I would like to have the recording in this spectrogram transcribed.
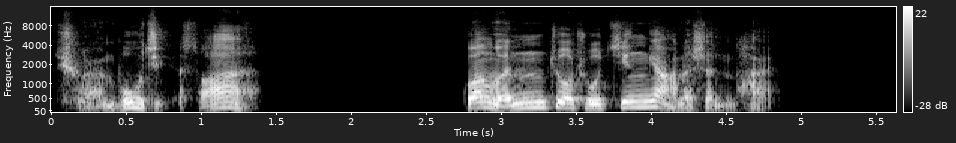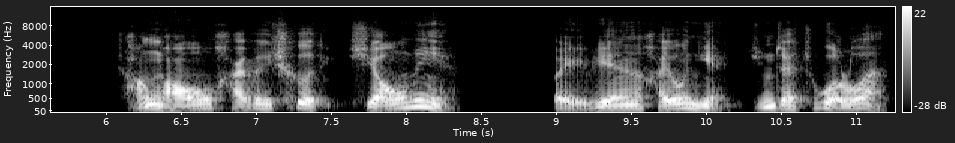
全部解散？关文做出惊讶的神态。长毛还未彻底消灭，北边还有捻军在作乱，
